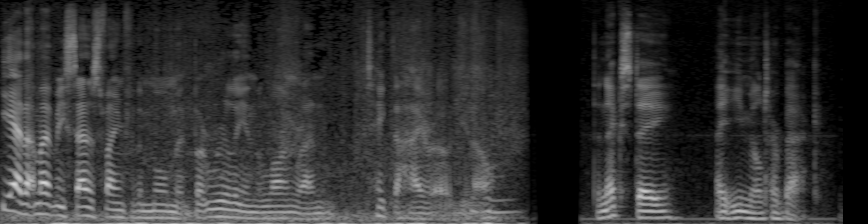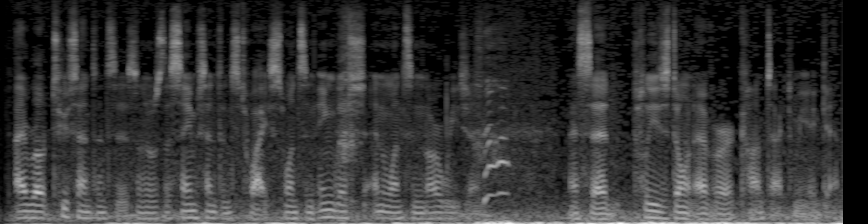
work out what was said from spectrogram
"Yeah, that might be satisfying for the moment, but really in the long run, take the high road." You know. The next day, I emailed her back. I wrote two sentences, and it was the same sentence twice once in English and once in Norwegian. I said, Please don't ever contact me again.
